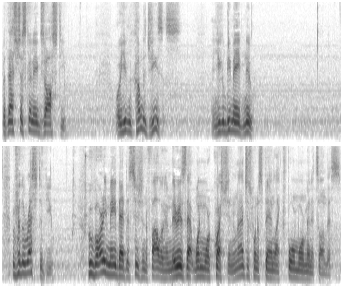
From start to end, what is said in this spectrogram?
but that's just going to exhaust you. Or you can come to Jesus and you can be made new. But for the rest of you, who've already made that decision to follow him, there is that one more question, and I just want to spend like four more minutes on this.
